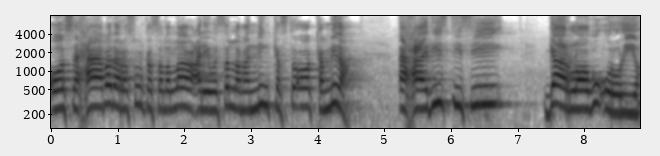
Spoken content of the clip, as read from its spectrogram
oo saxaabada rasuulka sala allahu calayh wasalama nin kasta oo kamida axaadiistiisii gaar loogu ururiyo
